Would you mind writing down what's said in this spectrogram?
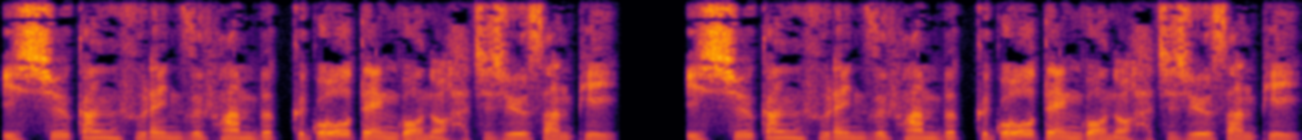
一週間フレンズファンブック5.5の 83p。一週間フレンズファンブック5.5の 83p。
